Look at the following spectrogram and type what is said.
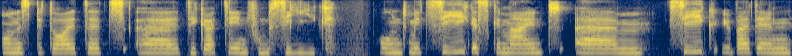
und es bedeutet äh, die Göttin vom Sieg. Und mit Sieg ist gemeint ähm, Sieg über den,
